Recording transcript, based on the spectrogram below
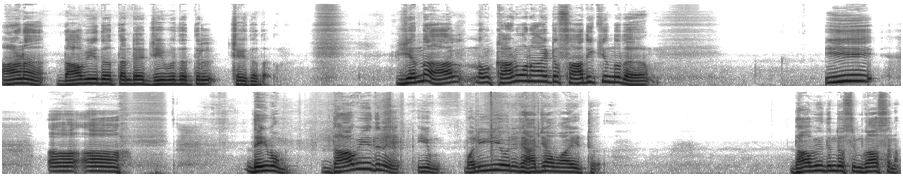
ആണ് ദാവീദ് തന്റെ ജീവിതത്തിൽ ചെയ്തത്. എന്നാൽ നമുക്ക് കാണുവാനായിട്ട് സാധിക്കുന്നത് ഈ ദൈവം ദാവീദിനെയും വലിയൊരു രാജാവായിട്ട് ദാവീദിന്റെ സിംഹാസനം.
